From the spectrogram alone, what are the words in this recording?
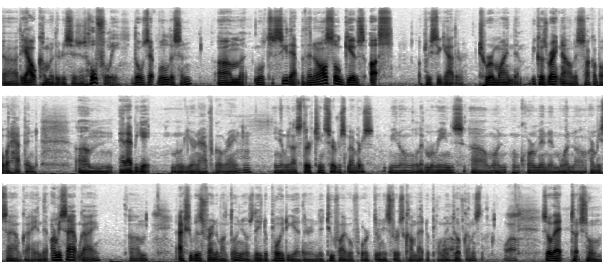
uh, the outcome of their decisions. Hopefully, those that will listen um, will to see that. But then it also gives us a place to gather to remind them. Because right now, let's talk about what happened um, at Abbey Gate a year and a half ago, right? You know, we lost 13 service members. You know, 11 Marines, uh, one one corpsman, and one uh, Army PSYOP guy. And the Army PSYOP guy um, actually was a friend of Antonio's. They deployed together in the 2504 during his first combat deployment to Afghanistan. Wow. So that touched home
